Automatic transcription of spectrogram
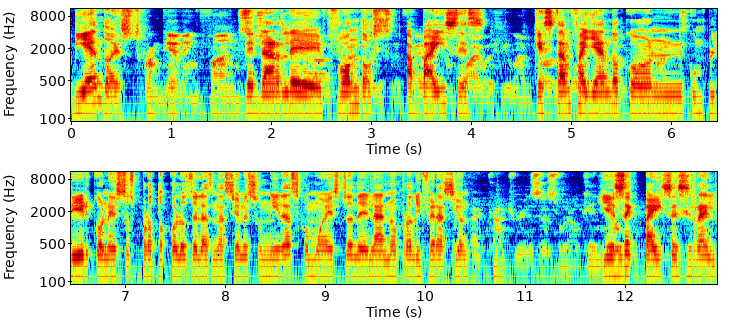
viendo esto, de to, darle uh, fondos countries that a países comply with UN que están protocols fallando con cumplir con estos protocolos de las Naciones Unidas como esto de la no proliferación. Y ese país es Israel.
